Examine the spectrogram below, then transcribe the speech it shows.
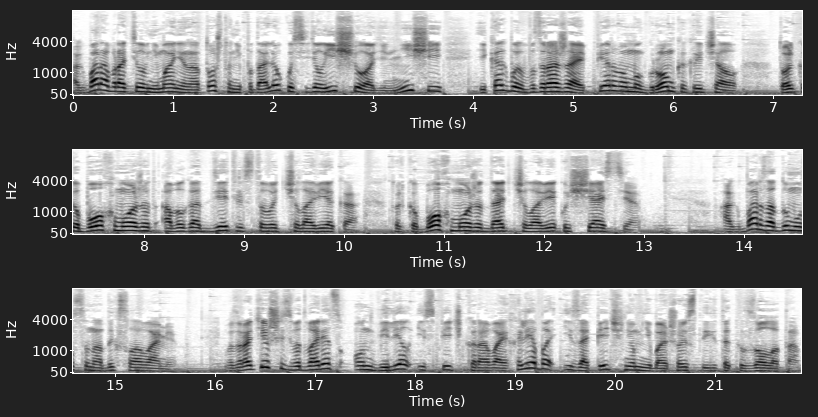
Акбар обратил внимание на то, что неподалеку сидел еще один нищий и, как бы возражая первому, громко кричал «Только Бог может облагодетельствовать человека, только Бог может дать человеку счастье». Акбар задумался над их словами – Возвратившись во дворец, он велел испечь каравай хлеба и запечь в нем небольшой слиток золота.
